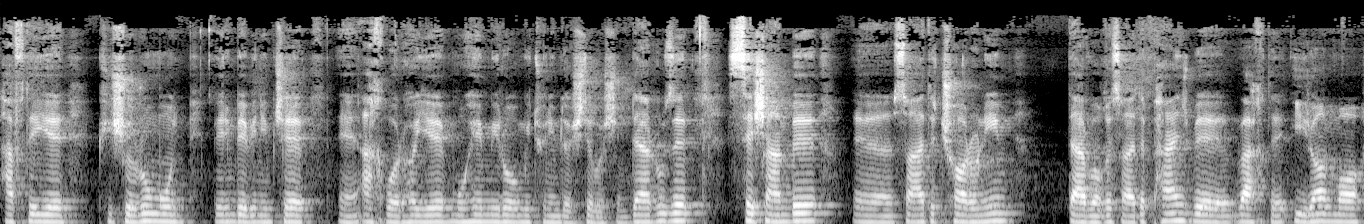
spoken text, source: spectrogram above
هفته پیش رومون بریم ببینیم چه اخبارهای مهمی رو می‌تونیم داشته باشیم. در روز سهشنبه ساعت چار و نیم در واقع ساعت پنج به وقت ایران ما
